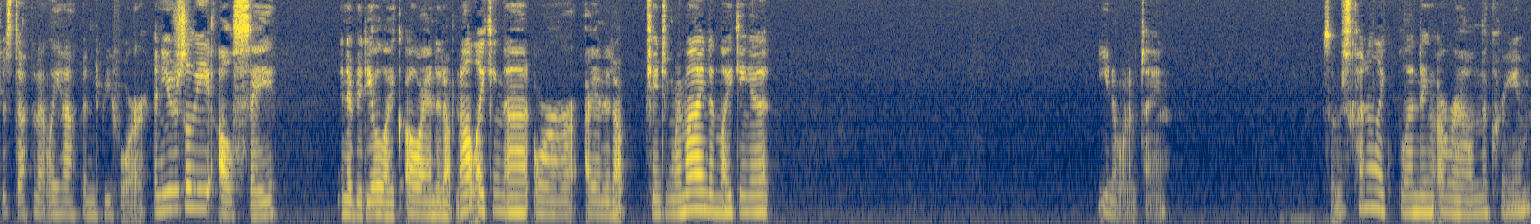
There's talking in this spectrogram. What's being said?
just definitely happened before. And usually I'll say in a video like, oh, I ended up not liking that, or I ended up changing my mind and liking it. You know what I'm saying. So I'm just kind of like blending around the cream.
